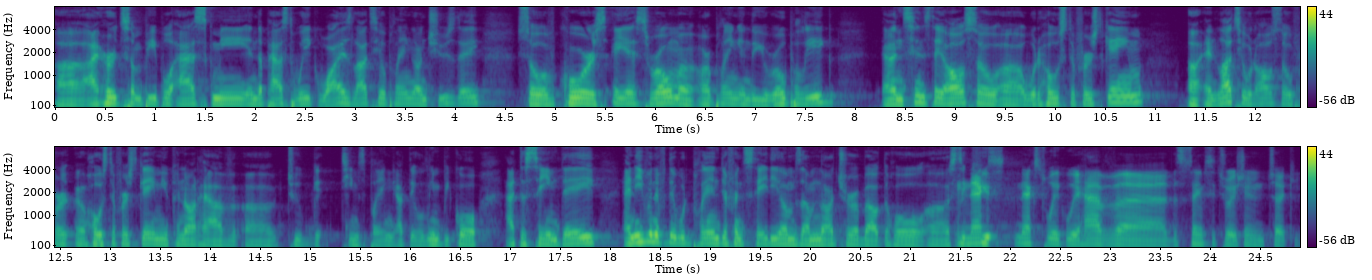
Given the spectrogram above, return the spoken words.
Uh, I heard some people ask me in the past week, why is Lazio playing on Tuesday? So, of course, AS Roma are playing in the Europa League. And since they also uh, would host the first game, uh, and Lazio would also fir- uh, host the first game, you cannot have uh, two g- teams playing at the Olimpico at the same day. And even if they would play in different stadiums, I'm not sure about the whole uh, secu- next next week we have uh, the same situation in Turkey.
